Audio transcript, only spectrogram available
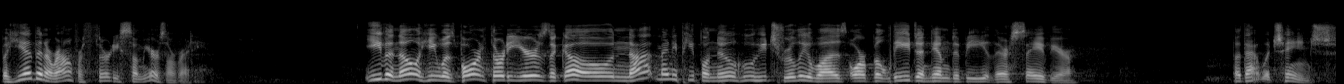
But he had been around for 30 some years already. Even though he was born 30 years ago, not many people knew who he truly was or believed in him to be their Savior. But that would change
